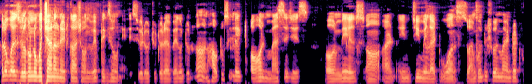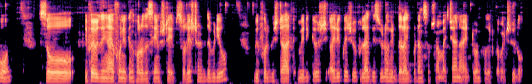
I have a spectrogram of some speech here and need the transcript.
Hello guys, welcome to my channel Netcast on WebTech Zone. In this video tutorial, we're going to learn how to select all messages or mails uh, in Gmail at once. So I'm going to show in my Android phone. So if you're using iPhone, you can follow the same steps. So let's start with the video. Before we start, we request I request you if you like this video, hit the like button, subscribe my channel, and don't forget comments below.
